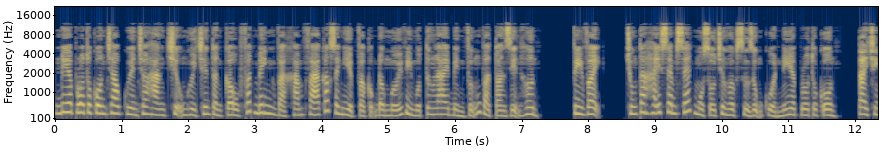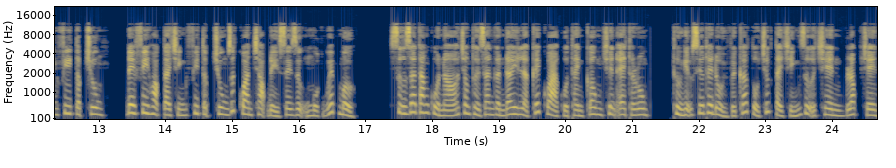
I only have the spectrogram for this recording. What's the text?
NIA Protocol trao quyền cho hàng triệu người trên toàn cầu phát minh và khám phá các doanh nghiệp và cộng đồng mới vì một tương lai bền vững và toàn diện hơn. Vì vậy, chúng ta hãy xem xét một số trường hợp sử dụng của NIA Protocol. Tài chính phi tập trung DeFi hoặc tài chính phi tập trung rất quan trọng để xây dựng một web mở. Sự gia tăng của nó trong thời gian gần đây là kết quả của thành công trên Ethereum, thử nghiệm siêu thay đổi với các tổ chức tài chính dựa trên blockchain.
